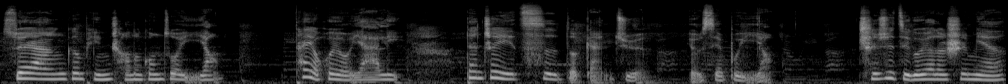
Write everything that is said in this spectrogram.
虽然跟平常的工作一样，他也会有压力，但这一次的感觉有些不一样，持续几个月的失眠。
